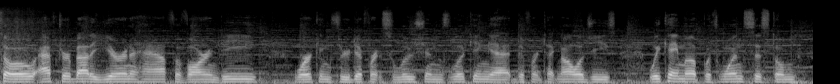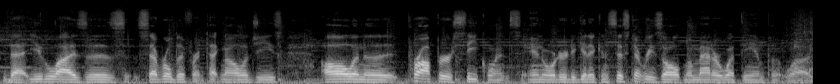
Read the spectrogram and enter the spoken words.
So after about a year and a half of R&D, working through different solutions, looking at different technologies, we came up with one system that utilizes several different technologies all in a proper sequence in order to get a consistent result no matter what the input was.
